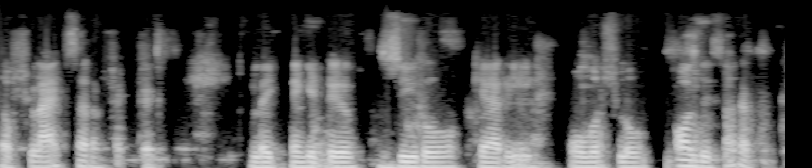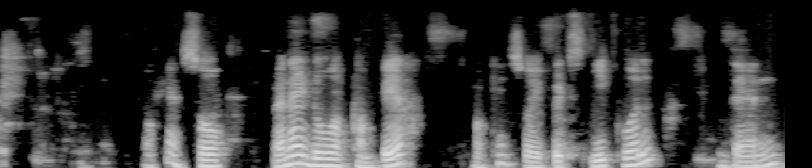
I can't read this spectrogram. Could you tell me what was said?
the flags are affected, like negative, zero, carry, overflow, all these are affected. Okay, so when I do a compare, okay, so if it's equal, then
